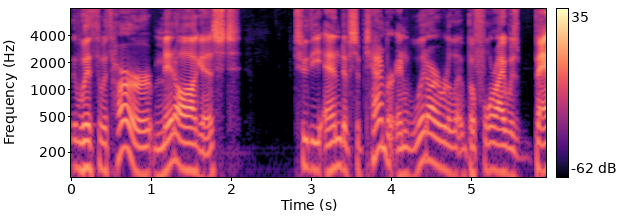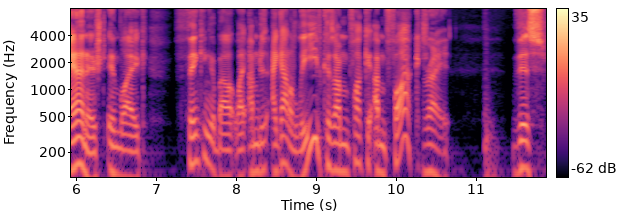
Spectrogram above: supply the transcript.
with with her mid August to the end of September, and would our before I was banished and like thinking about like I'm just I gotta leave because I'm fucking I'm fucked. Right. This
